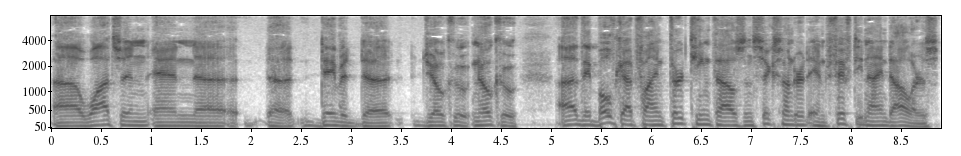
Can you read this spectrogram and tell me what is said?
uh, Watson and uh, uh, David Joku Noku. they both got fined thirteen thousand six hundred and fifty nine dollars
